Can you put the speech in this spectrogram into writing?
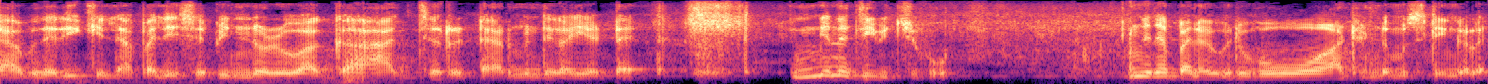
ഹിജാബ് ധരിക്കില്ല പലിശ പിന്നൊഴിവാക്കുക ഹജ്ജ് റിട്ടയർമെന്റ് കഴിയട്ടെ. ഇങ്ങനെ ജീവിച്ചു പോകും. ഇങ്ങനെ പല ഒരുപാടുണ്ട് മുസ്ലിങ്ങൾ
